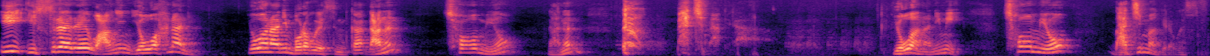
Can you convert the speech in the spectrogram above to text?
이 이스라엘의 왕인 여호와 하나님, 여호와 하나님 뭐라고 했습니까? 나는 처음이요, 나는 마지막이라. 여호와 하나님이 처음이요, 마지막이라고 했습니다.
